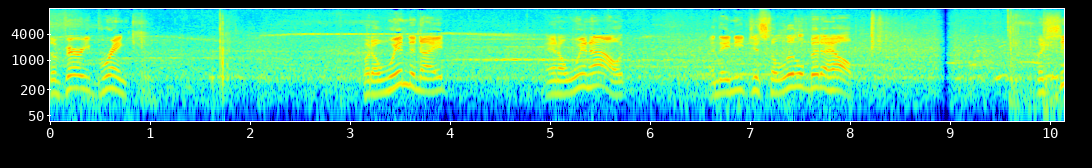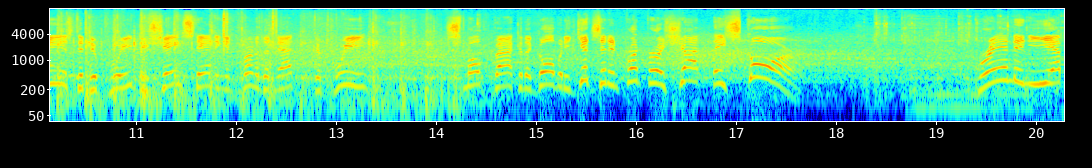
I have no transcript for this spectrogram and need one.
the very brink. But a win tonight and a win out, and they need just a little bit of help. Macias to Dupuis. Duchene standing in front of the net. Dupuis smoke back of the goal, but he gets it in front for a shot. They score. Brandon Yip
